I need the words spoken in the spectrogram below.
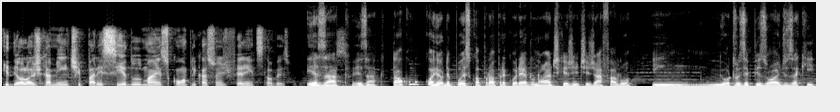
Ideologicamente parecido, mas com aplicações diferentes, talvez. Exato, exato. Tal como ocorreu depois com a própria Coreia do Norte, que a gente já falou em, em outros episódios aqui.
